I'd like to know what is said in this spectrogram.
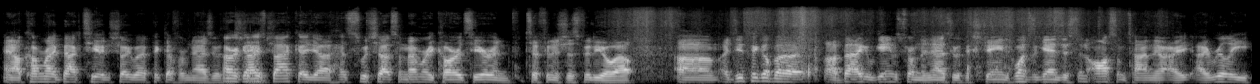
And I'll come right back to you and show you what I picked up from Nazareth. All right, guys, back. I uh, had switched out some memory cards here and to finish this video out. Um, I did pick up a, a, bag of games from the Nazareth Exchange. Once again, just an awesome time there. I, I really,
